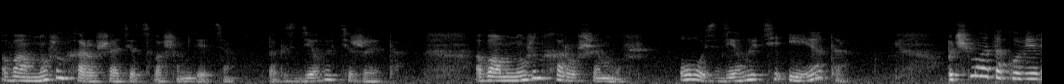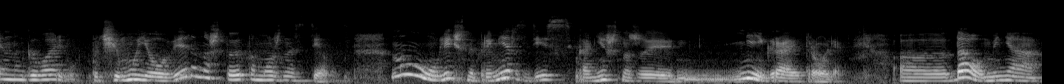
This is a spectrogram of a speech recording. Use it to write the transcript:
Вам нужен хороший отец вашим детям? Так сделайте же это. Вам нужен хороший муж? О, сделайте и это. Почему я так уверенно говорю? Почему я уверена, что это можно сделать? Ну, личный пример здесь, конечно же, не играет роли. Э, да, у меня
